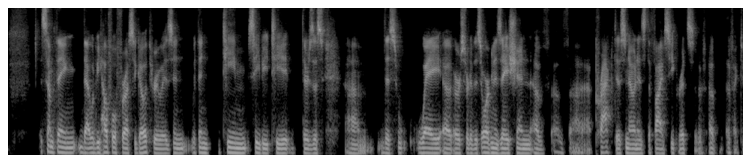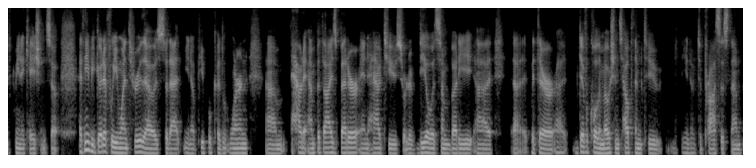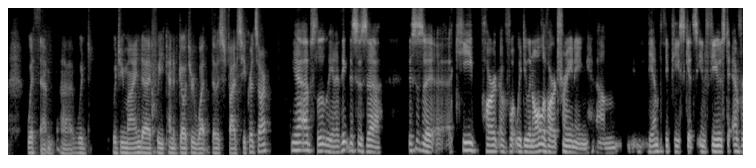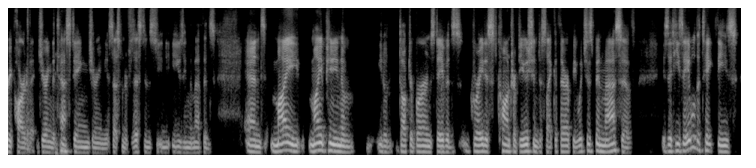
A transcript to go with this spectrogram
something that would be helpful for us to go through is in within Team CBT. There's this um, this way uh, or sort of this organization of, of uh, practice known as the five secrets of, of, effective communication. So i think it'd be good if we went through those so that you know people could learn um, how to empathize better and how to sort of deal with somebody uh, uh with their uh, difficult emotions help them to you know to process them with them. Uh, would would you mind if we kind of go through what those five secrets are? Yeah absolutely. And i think this is uh this is a, a key part of what we do in all of our training. Um, the empathy piece gets infused to every part of it during the Mhm. testing, during the assessment of resistance, using the methods. And my my opinion of you know Dr. Burns, David's greatest contribution to psychotherapy, which has been massive, is that he's able to take these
